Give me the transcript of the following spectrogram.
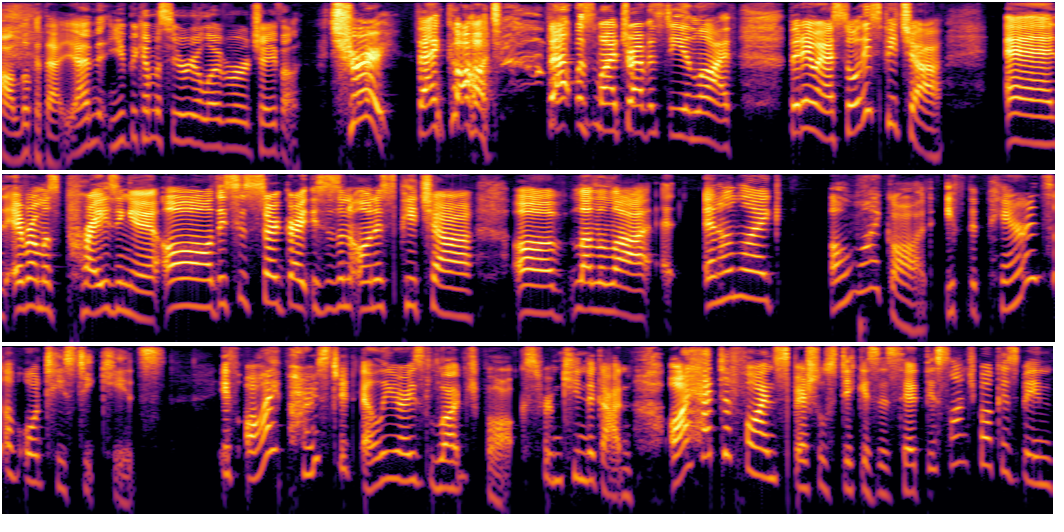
oh, look at that! Yeah, and you've become a serial overachiever. True. Thank God. that was my travesty in life. But anyway, I saw this picture and everyone was praising it. Oh, this is so great. This is an honest picture of la la la. And I'm like, oh my God, if the parents of autistic kids, if I posted Elio's lunchbox from kindergarten, I had to find special stickers that said, This lunchbox has been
